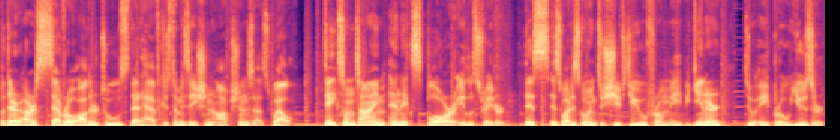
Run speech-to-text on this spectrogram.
But there are several other tools that have customization options as well. Take some time and explore Illustrator. This is what is going to shift you from a beginner to a pro user.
